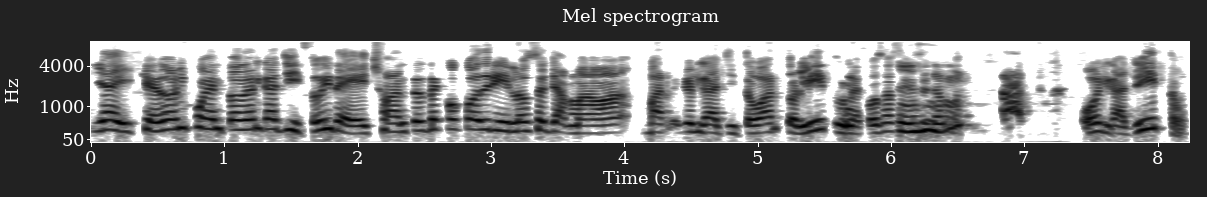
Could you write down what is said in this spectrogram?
Y ahí quedó el cuento del gallito y de hecho antes de cocodrilo se llamaba el gallito Bartolito, una cosa así se llamaba, o el gallito.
